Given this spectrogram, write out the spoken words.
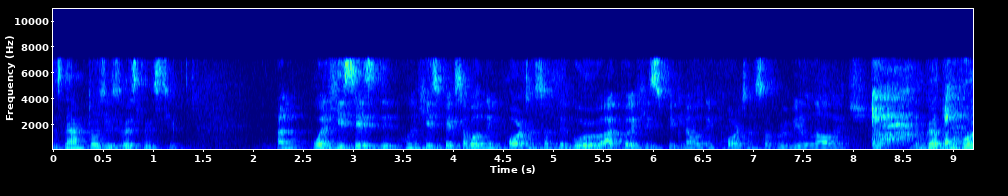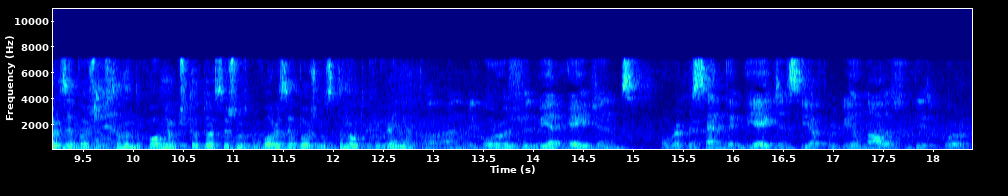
Знаем този известен стих. And when he says, the, when he speaks about the importance of the guru, actually he's speaking about the importance of revealed knowledge. Когато говори за важността на духовния учител, той всъщност говори за важността на откровенията. Uh, And the guru should be an agent or representing the agency of revealed knowledge in this world.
